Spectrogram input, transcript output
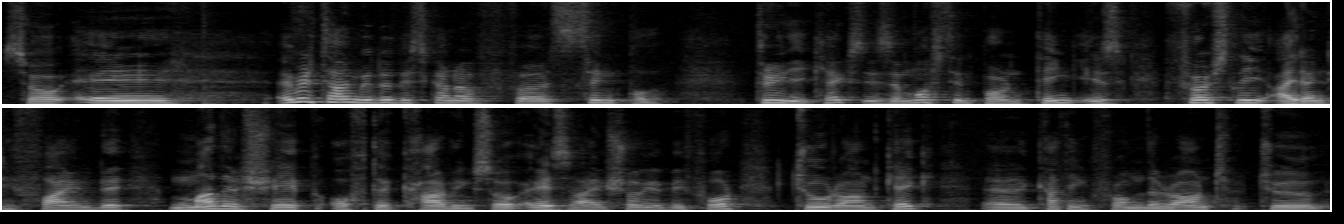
So uh, every time we do this kind of uh, simple 3D cakes is the most important thing is firstly identifying the mother shape of the carving. So as I showed you before, two round cake, uh, cutting from the round to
